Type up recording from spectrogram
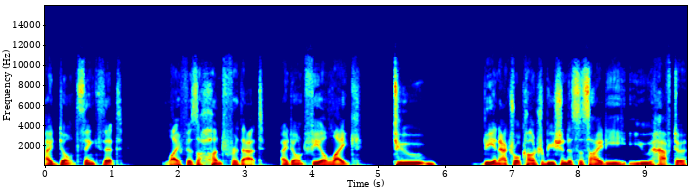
I don't think that life is a hunt for that. I don't feel like to be an actual contribution to society, you have to,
